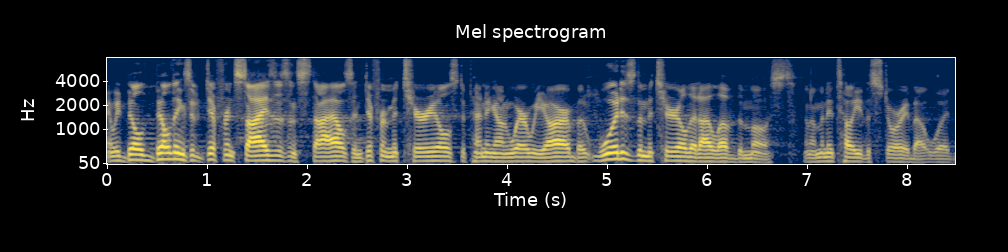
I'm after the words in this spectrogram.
And we build buildings of different sizes and styles and different materials depending on where we are, but wood is the material that I love the most. And I'm going to tell you the story about wood.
